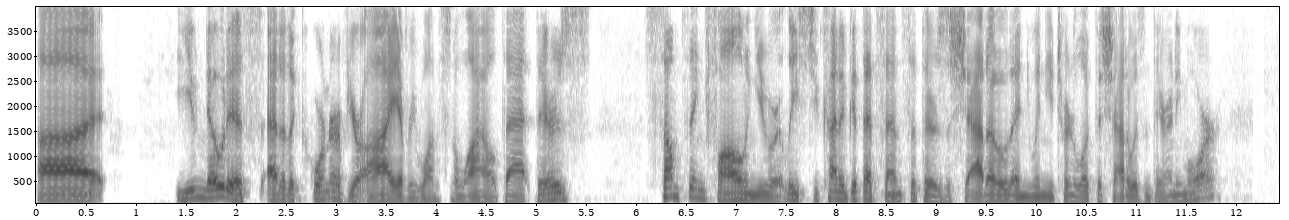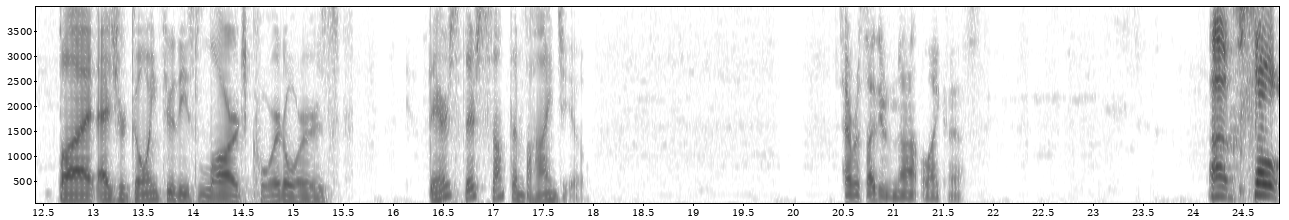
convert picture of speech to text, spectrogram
uh, you notice out of the corner of your eye every once in a while that there's something following you, or at least you kind of get that sense that there's a shadow. Then when you turn to look, the shadow isn't there anymore. But as you're going through these large corridors, there's there's something behind you. I do not like this. Uh, so,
